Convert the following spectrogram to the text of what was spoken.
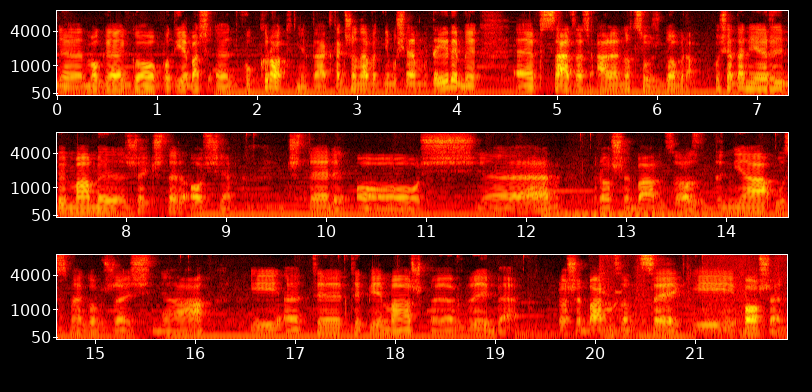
e, mogę go podjebać e, dwukrotnie, tak? Także nawet nie musiałem mu tej ryby e, wsadzać, ale no cóż, dobra. Posiadanie ryby mamy 648. 48. Proszę bardzo, z dnia 8 września. I ty, typie, masz rybę. Proszę bardzo, cyk i poszedł.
